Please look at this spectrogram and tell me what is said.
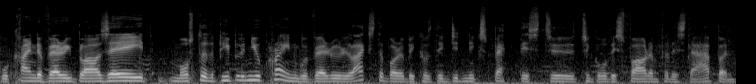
were kind of very blasé. Most of the people in Ukraine were very relaxed about it because they didn't expect this to, to go this far and for this to happen.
